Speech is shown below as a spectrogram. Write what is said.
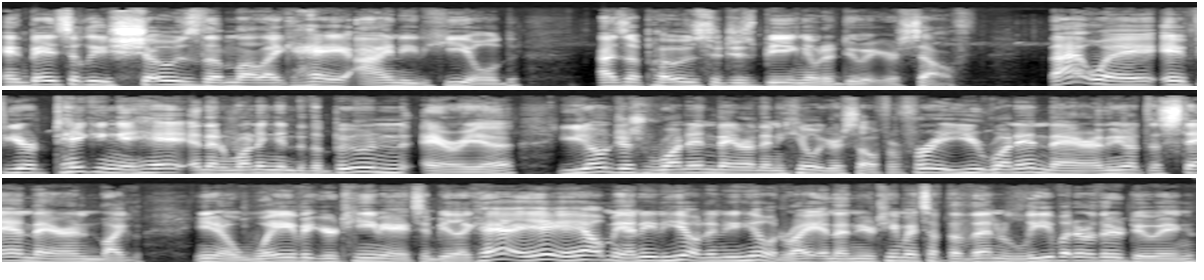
and basically shows them like, hey, I need healed, as opposed to just being able to do it yourself. That way, if you're taking a hit and then running into the boon area, you don't just run in there and then heal yourself for free. You run in there and you have to stand there and like, you know, wave at your teammates and be like, hey, hey, help me. I need healed. I need healed, right? And then your teammates have to then leave whatever they're doing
